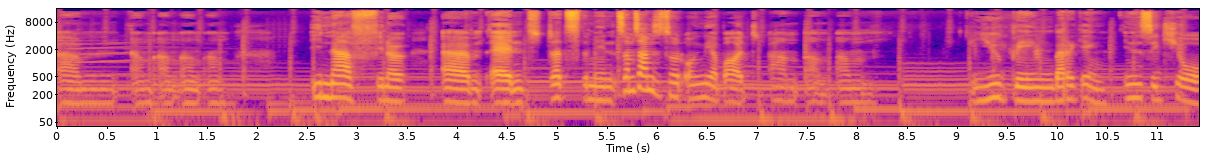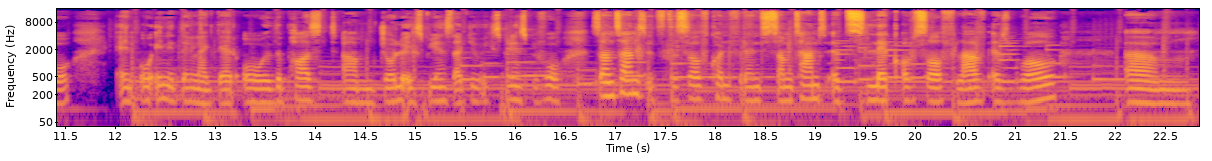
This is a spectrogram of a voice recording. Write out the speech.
um um um um, um enough you know? Um and that's the main sometimes it's not only about um um um you being but again insecure and or anything like that or the past um jolo experience that you've experienced before. Sometimes it's the self-confidence sometimes it's lack of self-love as well. Um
